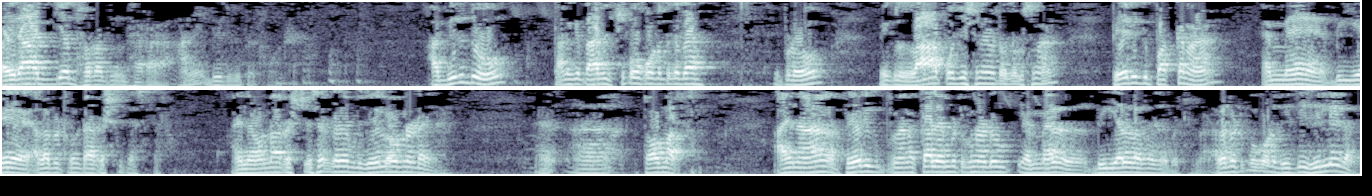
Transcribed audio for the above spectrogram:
వైరాగ్య ధురంధర అని బిరుదు పెట్టుకుంటాడు. ఆ బిరుదు తనకి తాగిచ్చుకోకూడదు కదా. ఇప్పుడు మీకు లా పొజిషన్ ఏమిటో తెలిసిన? పేరుకి పక్కన ఎంఏ బిఏ అలా పెట్టుకుంటే అరెస్ట్ చేస్తారు. ఆయన ఏమన్నా అరెస్ట్ చేశారు కదా? ఇప్పుడు జైల్లో ఉన్నాడు ఆయన. తోమర్. ఆయన పేరుకి వెనకాల ఏం పెట్టుకున్నాడు? ఎంఎల్ బిఎల్ అనేది పెట్టుకున్నాడు. అలా పెట్టుకోకూడదు. ఇట్ ఈజ్ ఇల్లీగల్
